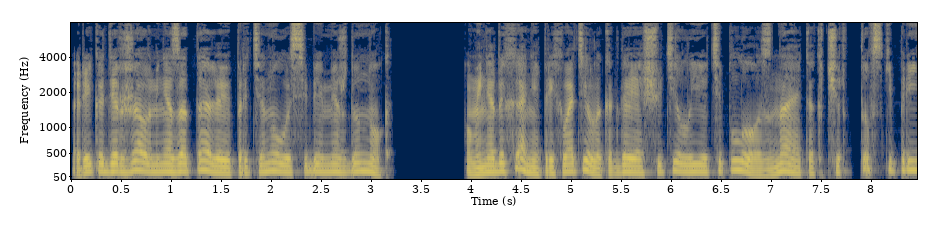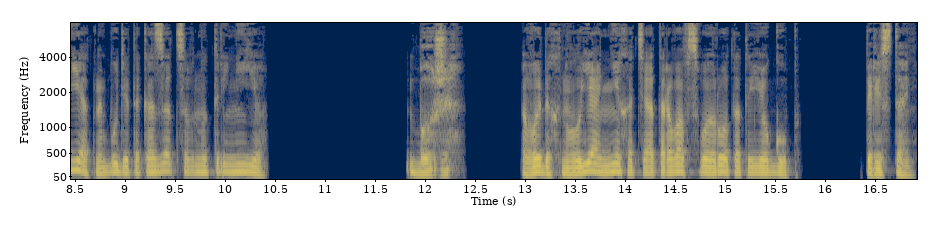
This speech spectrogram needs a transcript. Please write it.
Рика держала меня за талию и притянула себе между ног. У меня дыхание прихватило, когда я ощутил ее тепло, зная, как чертовски приятно будет оказаться внутри нее. «Боже!» — выдохнул я, нехотя оторвав свой рот от ее губ. «Перестань.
